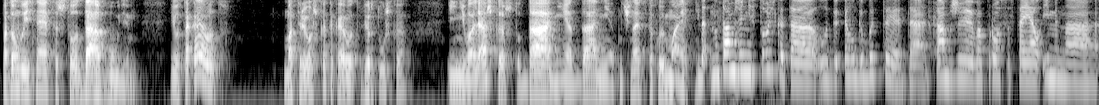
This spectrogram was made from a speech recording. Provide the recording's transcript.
Потом выясняется, что да, будем. И вот такая вот матрешка, такая вот вертушка и неваляшка, что да, нет, да, нет. Начинается такой маятник. Да, ну там же не столько-то ЛГ- ЛГБТ, да, там же вопрос стоял именно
